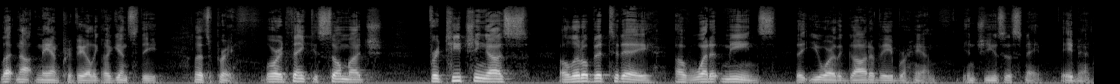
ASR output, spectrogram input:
Let not man prevail against thee. Let's pray. Lord, thank you so much for teaching us a little bit today of what it means that you are the God of Abraham. In Jesus' name, amen.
